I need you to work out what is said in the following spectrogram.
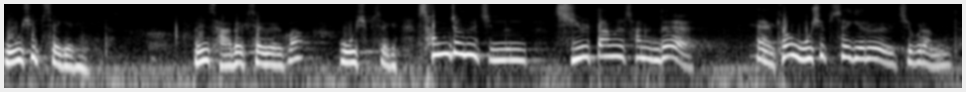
50세겔입니다. 은 400세겔과 50세겔. 성전을 짓는, 지을 땅을 사는데, 예, 겨우 50세겔을 지불합니다.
